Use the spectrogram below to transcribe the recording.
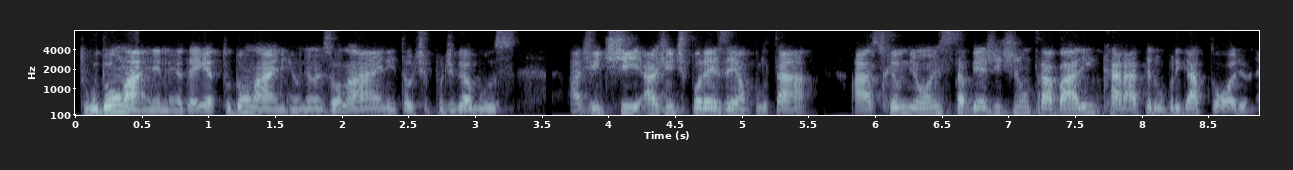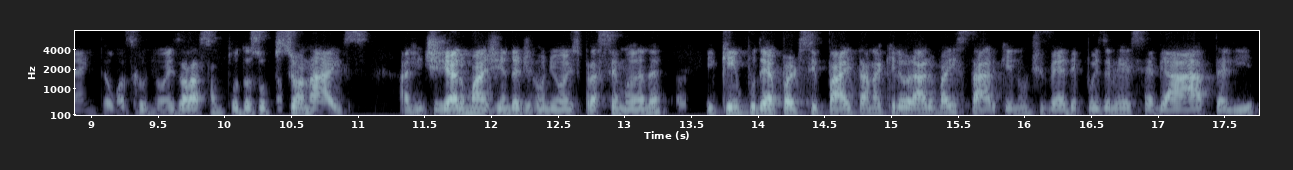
Tudo online, né? Daí é tudo online, reuniões online. Então, tipo, digamos, a gente, a gente, por exemplo, tá? As reuniões também a gente não trabalha em caráter obrigatório, né? Então as reuniões elas são todas opcionais. A gente gera uma agenda de reuniões para a semana e quem puder participar e estar tá naquele horário vai estar. Quem não tiver, depois ele recebe a ata ali,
